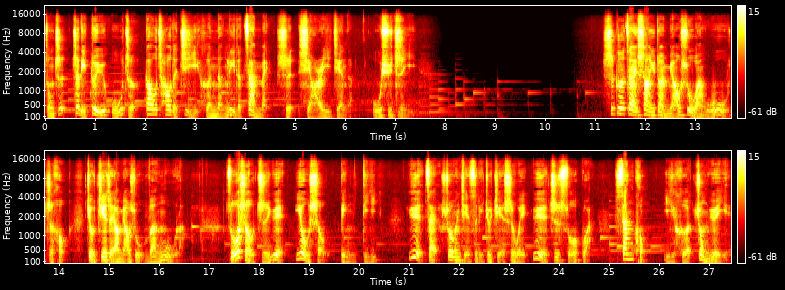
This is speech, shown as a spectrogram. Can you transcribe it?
总之，这里对于舞者高超的技艺和能力的赞美是显而易见的，无需质疑。诗歌在上一段描述完武舞之后，就接着要描述文武了。左手执月，右手秉笛。乐在《说文解字》里就解释为乐之所管，三孔以合众乐也，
